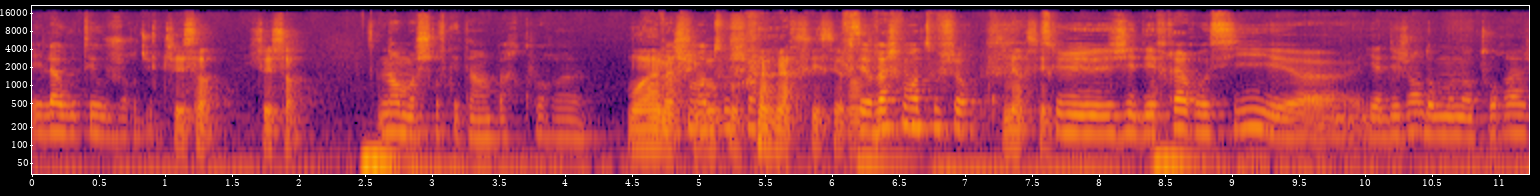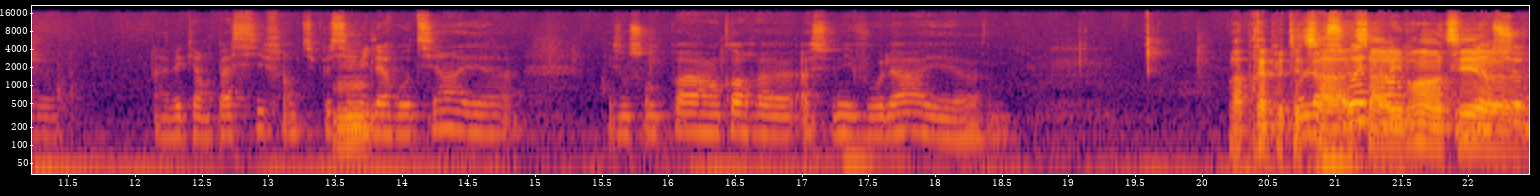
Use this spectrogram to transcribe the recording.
et là où tu es aujourd'hui. c'est ça. C'est ça. Non, moi je trouve que tu as un parcours. euh, Ouais, merci Vachement beaucoup. touchant. merci, c'est c'est vachement touchant. Merci. Parce que j'ai des frères aussi et euh, il y a des gens dans mon entourage euh, avec un passif un petit peu Mhm. similaire au tien et euh, ils ne sont pas encore euh, à ce niveau-là. Et, euh, Après, peut-être ça, souhaite, ça hein. arrivera. hein, tu sais, euh, il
